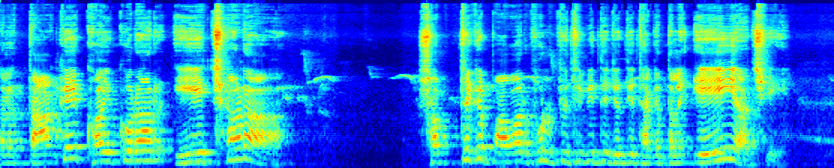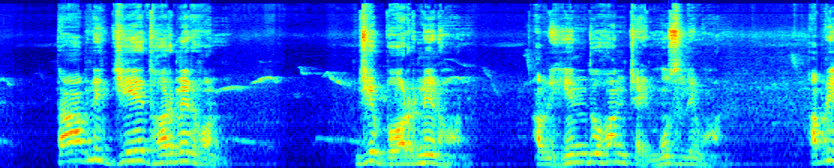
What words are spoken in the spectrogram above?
তাহলে তাকে ক্ষয় করার এছাড়া সব থেকে পাওয়ারফুল পৃথিবীতে যদি থাকে, তাহলে এই আছে। তা আপনি যে ধর্মের হন, যে বর্ণের হন, আপনি হিন্দু হন চাই, মুসলিম হন, আপনি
